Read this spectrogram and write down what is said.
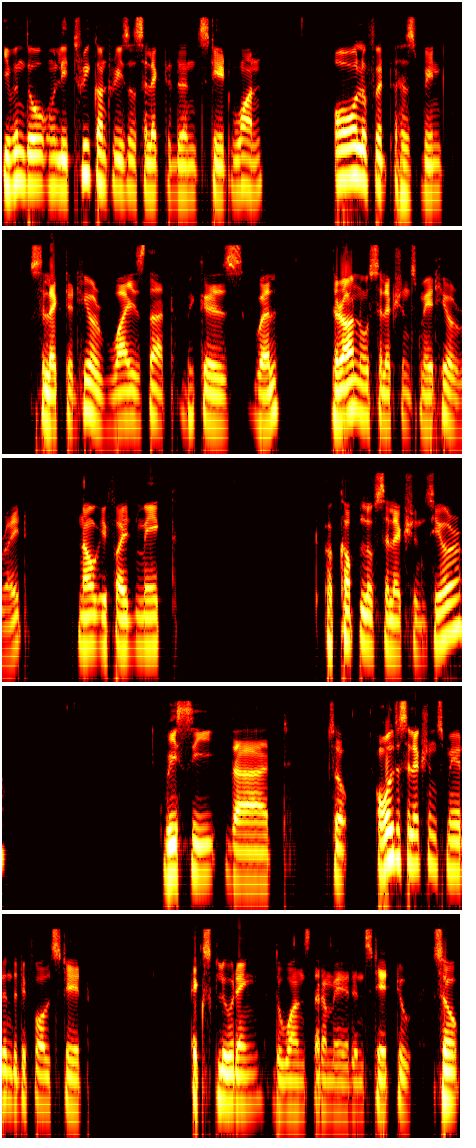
even though only three countries are selected in state 1, all of it has been selected here. Why is that? Because, well, there are no selections made here, right? Now, if I make a couple of selections here, we see that, so all the selections made in the default state excluding the ones that are made in state 2. So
